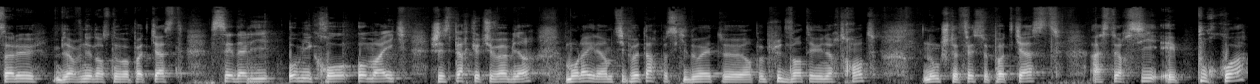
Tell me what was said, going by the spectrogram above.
Salut, bienvenue dans ce nouveau podcast. C'est Dali au micro, au mic. J'espère que tu vas bien. Bon là, il est un petit peu tard parce qu'il doit être euh, un peu plus de 21h30. Donc je te fais ce podcast à cette heure-ci. Et pourquoi?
